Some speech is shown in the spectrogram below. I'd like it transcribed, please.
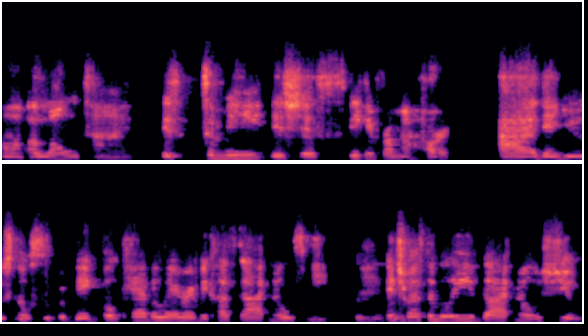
um, alone time, is to me, it's just speaking from my heart. I didn't use no super big vocabulary because God knows me. Mm-hmm. And trust and believe God knows you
